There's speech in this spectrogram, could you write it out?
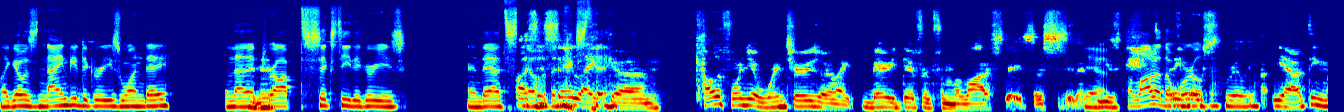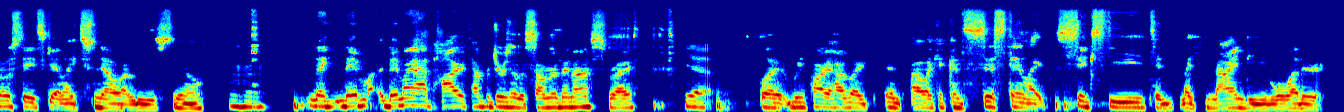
Like it was 90 degrees one day, and then it Mhm. dropped 60 degrees, and they had snow I was the say next like day. um, California winters are like very different from a lot of states. Just yeah, Because, a lot of the world most- really. yeah, I think most states get like snow at least. You know. hmm like they they might have higher temperatures in the summer than us, right? Yeah, But we probably have like an, uh, like a consistent like sixty to like ninety weather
